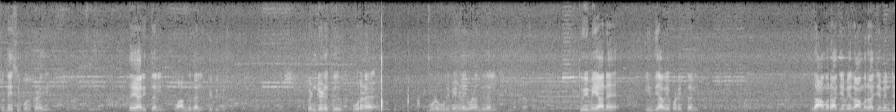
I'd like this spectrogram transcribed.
சுதேசி பொருட்களை தயாரித்தல் வாங்குதல் பெண்களுக்கு பூரண முழு உரிமைகளை வழங்குதல் தூய்மையான இந்தியாவை படைத்தல் கிராமராஜ்யமே ராமராஜ்யம் என்ற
